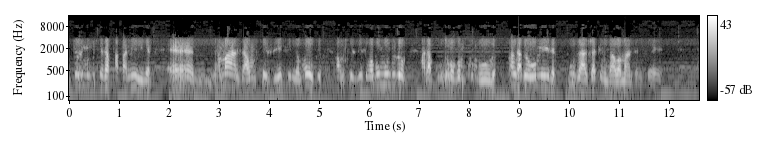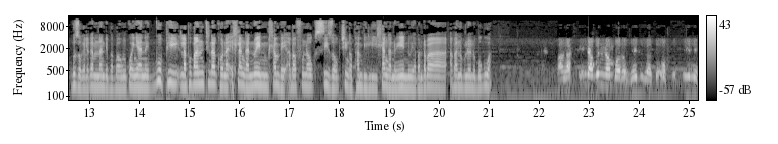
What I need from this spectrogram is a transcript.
ithole umuntu sekaphaphamile. Um namanzi awumsezisi nomuthi awumsezisi ngoba umuntu lo akaguli ngokomkhumbulo. Mangabe womile uzatsho athi ngibawa amanzi kuzokele kamnandi baba unkwanyane. Kuphi lapho banithinta khona ehlanganweni mhlawumbe abafuna ukusizwa ukutshinga phambili ihlangano yenu yabantu aba- abanobulwelo bokuwa? Bangathinda kwiinomboro zethu zase-ofisini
